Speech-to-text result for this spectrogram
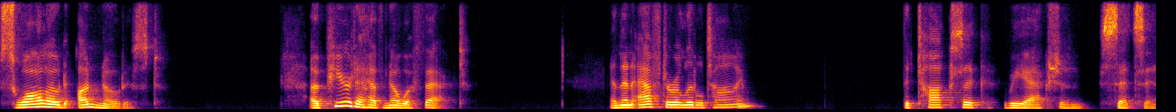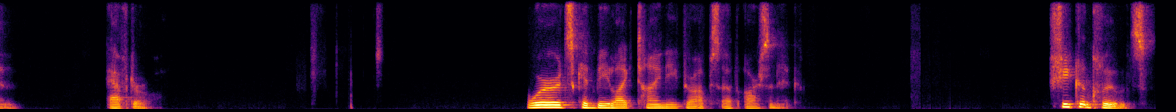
swallowed unnoticed, appear to have no effect. And then after a little time, the toxic reaction sets in after all. Words can be like tiny drops of arsenic. She concludes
